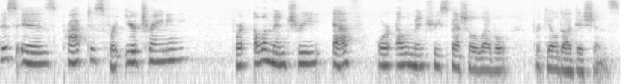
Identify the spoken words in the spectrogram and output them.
This is practice for ear training for elementary F or elementary special level for guild auditions.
